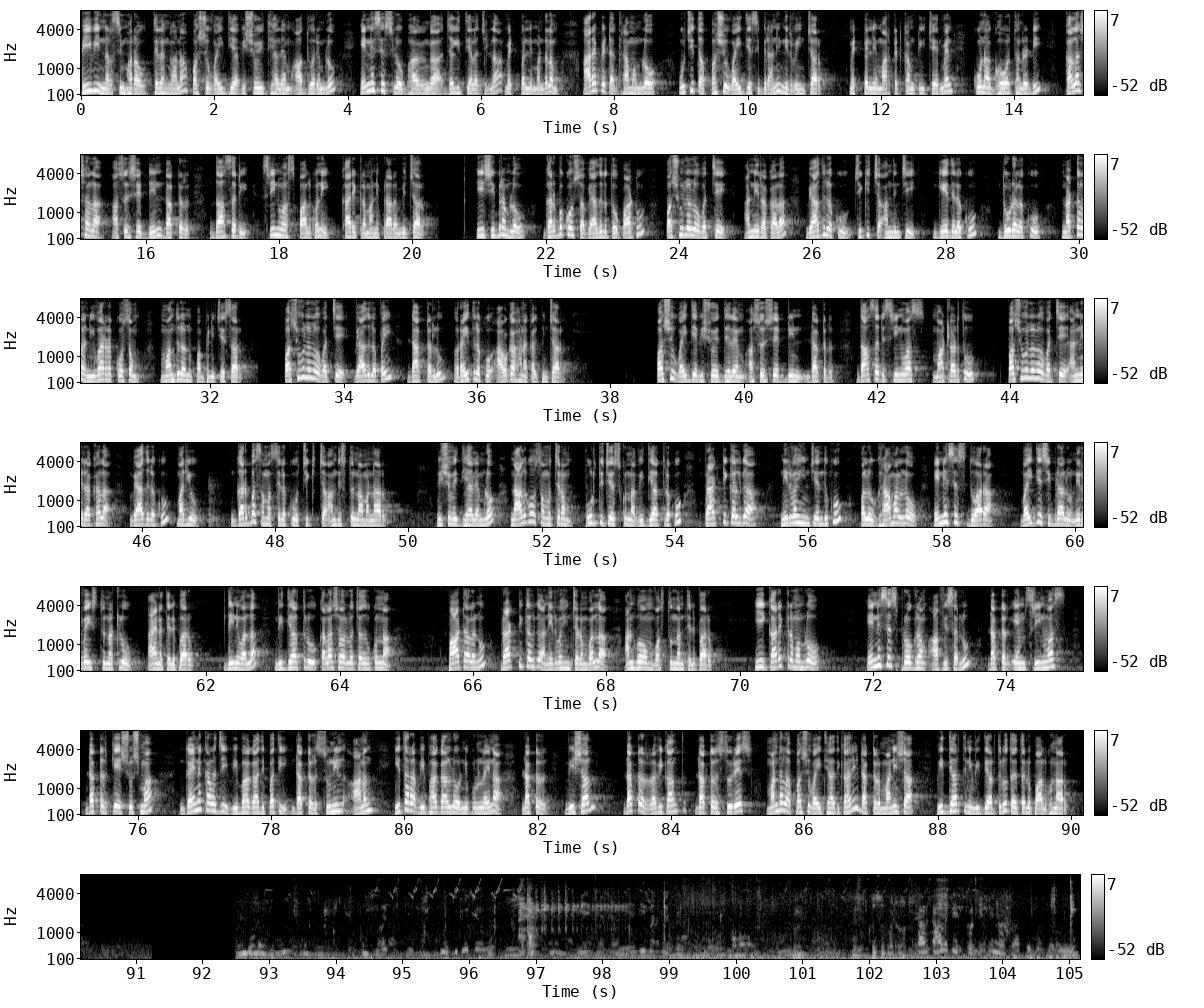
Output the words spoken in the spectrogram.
PV Narasimha Rao Telangana పశు వైద్య విశ్వవిద్యాలయం ఆధ్వర్యంలో ఎన్ఎస్ఎస్లో భాగంగా జగిత్యాల జిల్లా మెట్పల్లి మండలం ఆరపేట గ్రామంలో ఉచిత పశు వైద్య శిబిరాన్ని నిర్వహించారు. Metpalli market committee chairman Koona Govardhan Reddy కళాశాల associate dean doctor Dasari Srinivas పాల్గొని కార్యక్రమాన్ని ప్రారంభించారు. ఈ శిబిరంలో గర్భకోశ వ్యాధులతో పాటు పశువులలో వచ్చే అన్ని రకాల వ్యాధులకు చికిత్స అందించి గేదెలకు దూడలకు నట్టల నివారణ కోసం మందులను పంపిణీ చేశారు. పశువులలో వచ్చే వ్యాధులపై డాక్టర్లు రైతులకు అవగాహన కల్పించారు. పశు వైద్య విశ్వవిద్యాలయం associate dean doctor Dasari Srinivas మాట్లాడుతూ పశువులలో వచ్చే అన్ని రకాల వ్యాధులకు మరియు గర్భ సమస్యలకు చికిత్స అందిస్తున్నామన్నారు. విశ్వవిద్యాలయంలో నాలుగో సంవత్సరం పూర్తి చేసుకున్న విద్యార్థులకు ప్రాక్టికల్గా నిర్వహించేందుకు పలు గ్రామాల్లో ఎన్ఎస్ఎస్ ద్వారా వైద్య శిబిరాలు నిర్వహిస్తున్నట్లు ఆయన తెలిపారు. దీనివల్ల విద్యార్థులు కళాశాలలో చదువుకున్న పాఠాలను ప్రాక్టికల్గా నిర్వహించడం వల్ల అనుభవం వస్తుందని తెలిపారు. ఈ కార్యక్రమంలో NSS program officers doctor M Srinivas doctor K Sushma gynaecology విభాగాధిపతి doctor Sunil Anand ఇతర విభాగాల్లో నిపుణులైన doctor Vishal doctor Ravikanth doctor Suresh మండల పశు వైద్యాధికారి డాక్టర్ మనీషా విద్యార్థిని విద్యార్థులు తదితరులు పాల్గొన్నారు. కాళ్ళకి వేసుకోండి నేను నాకు అర్థం మాట్లాడాలి.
